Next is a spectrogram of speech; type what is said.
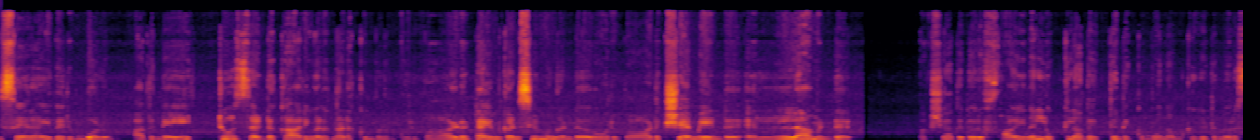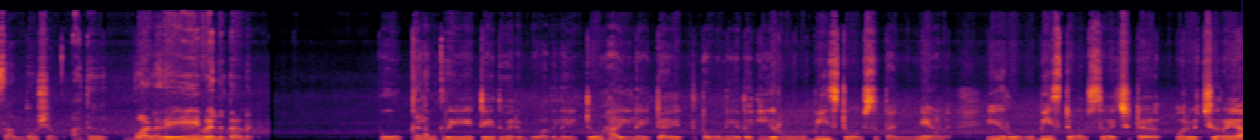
ഡിസൈനായി വരുമ്പോഴും അതിന്റെ ടു സെഡ് കാര്യങ്ങൾ നടക്കുമ്പോഴും ഒരുപാട് ടൈം കൺസ്യൂമിങ് ഉണ്ട് ഒരുപാട് ക്ഷമയുണ്ട് എല്ലാം ഉണ്ട്. പക്ഷെ അതിന്റെ ഒരു ഫൈനൽ ലുക്കിൽ അത് എത്തി നിൽക്കുമ്പോൾ നമുക്ക് കിട്ടുന്ന ഒരു സന്തോഷം അത് വളരെ വലുതാണ്. പൂക്കളം ക്രിയേറ്റ് ചെയ്ത് വരുമ്പോൾ അതിൽ ഏറ്റവും ഹൈലൈറ്റ് ആയിട്ട് തോന്നിയത് ഈ റൂബി സ്റ്റോൺസ് തന്നെയാണ്. ഈ റൂബി സ്റ്റോൺസ് വെച്ചിട്ട് ഒരു ചെറിയ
